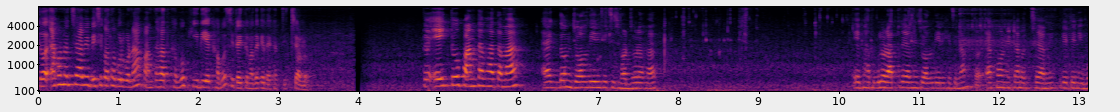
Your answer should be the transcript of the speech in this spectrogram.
তো এখন হচ্ছে আমি বেশি কথা বলব না, পান্তা ভাত খাব, কী দিয়ে খাব সেটাই তোমাদেরকে দেখাচ্ছি, চলো। তো এই তো পান্তা ভাত আমার, একদম জল দিয়ে রেখেছি, ঝরঝরা ভাত। এই ভাতগুলো রাত্রে আমি জল দিয়ে রেখেছিলাম, তো এখন এটা হচ্ছে আমি প্লেটে নিব।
